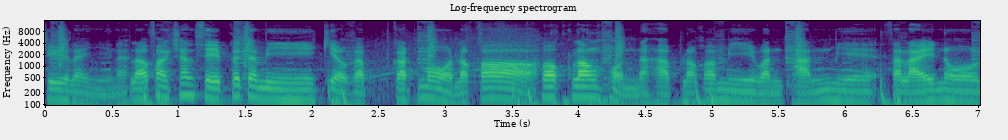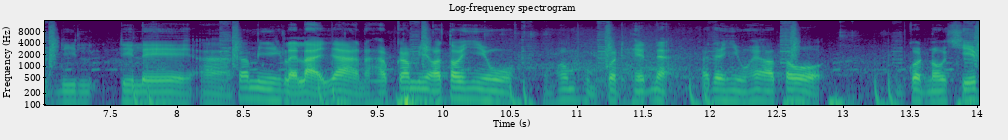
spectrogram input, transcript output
ชื่ออะไรอย่างนี้นะ แล้วฟังก์ชันเซฟก็จะมีเกี่ยวกับก๊อดโหมดแล้วก็พวกล่องหนนะครับ แล้วก็มีวันพันมีสไลด์โนดีเลย์อ่าก็มีหลาย ๆ อย่างนะครับ ก็มีออโต้ฮิลผมผมกดเฮดเนี่ยก็จะฮิลให้ออโต้ผมกดโนคลิป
